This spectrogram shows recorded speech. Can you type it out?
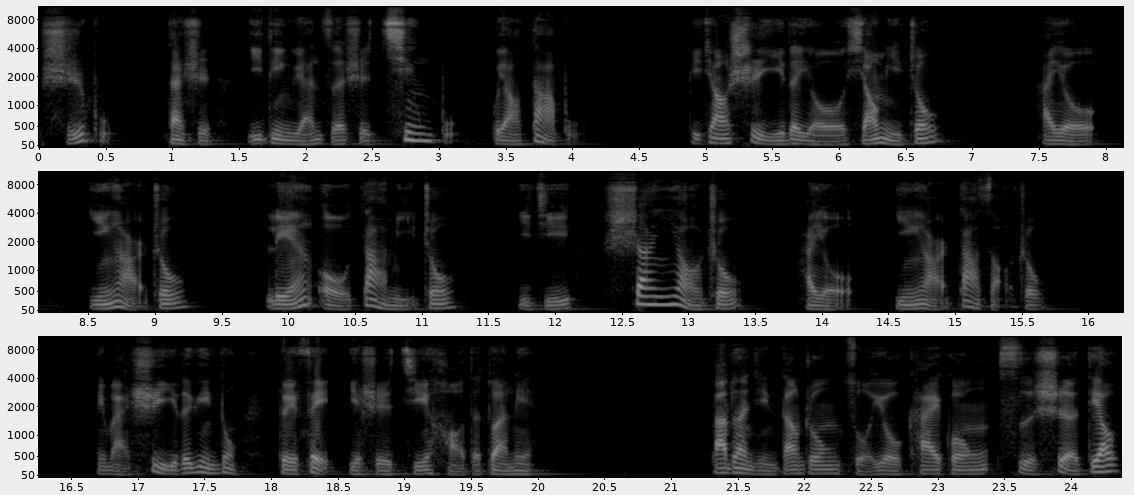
食补，但是一定原则是轻补，不要大补。比较适宜的有小米粥，还有银耳粥、莲藕大米粥，以及山药粥，还有银耳大枣粥。另外，适宜的运动对肺也是极好的锻炼。八段锦当中左右开弓似射雕，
